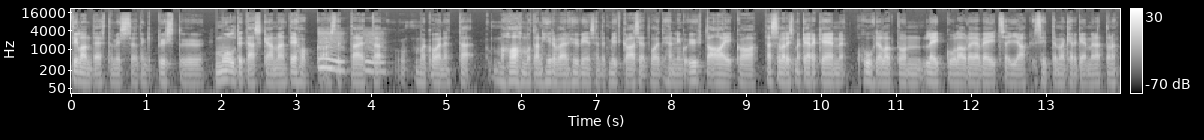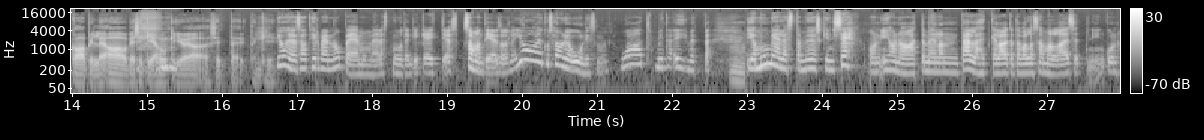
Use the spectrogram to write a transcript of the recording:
tilanteista, missä jotenkin pystyy multitaskaamaan tehokkaasti, mm, tai että mm. mä koen, että mä hahmotan hirveän hyvin sen, että mitkä asiat voi tehdä niin kuin yhtä aikaa. Tässä välissä mä kerkeen huhdella ton leikkuulaudan ja veitsen ja sitten mä kerkeen mennä tuonne kaapille ja vesikiehukin ja sitten jotenkin... Joo, ja sä oot hirveän nopea mun mielestä muutenkin keittiössä. Saman tien se on silleen, joo, eikö se on jo uunissa. Mä, What? Mitä ihmettä? Mm. Ja mun mielestä myöskin se on ihanaa, että meillä on tällä hetkellä aika tavalla samanlaiset niin kuin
